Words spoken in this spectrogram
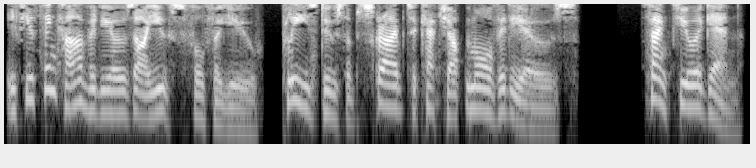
If you think our videos are useful for you, please do subscribe to catch up more videos. Thank you again.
